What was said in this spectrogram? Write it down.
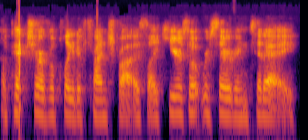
a picture of a plate of french fries, like, here's what we're serving today.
